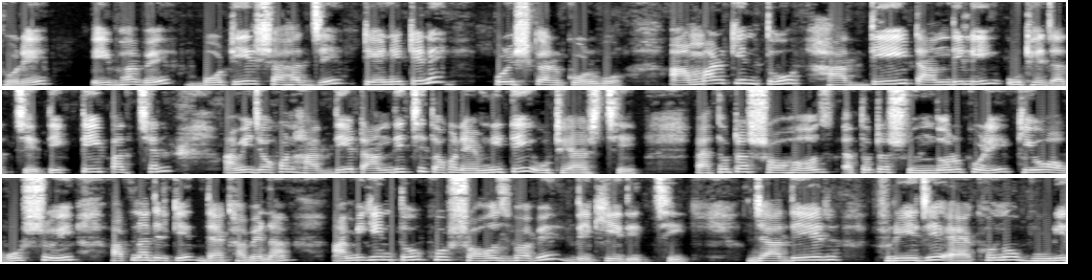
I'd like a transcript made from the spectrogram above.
ধরে এইভাবে বটির সাহায্যে টেনে টেনে পরিষ্কার করব। আমার কিন্তু হাত দিয়েই টান দিলেই উঠে যাচ্ছে। দেখতেই পাচ্ছেন, আমি যখন হাত দিয়ে টান দিচ্ছি তখন এমনিতেই উঠে আসছে। এতটা সহজ, এতটা সুন্দর করে কেউ অবশ্যই আপনাদেরকে দেখাবে না। আমি কিন্তু খুব সহজভাবে দেখিয়ে দিচ্ছি। যাদের ফ্রিজে এখনও বুড়ি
